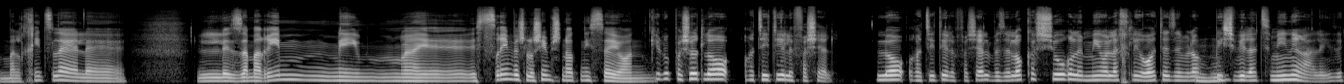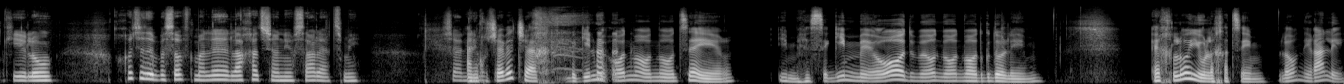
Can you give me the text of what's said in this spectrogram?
מלחיץ ל... ל... לזמרים מ-20 ו-30 שנות ניסיון. כאילו פשוט לא רציתי לפשל. לא רציתי לפשל, וזה לא קשור למי הולך לראות את זה, ולא בשביל עצמי נראה לי, זה כאילו, יכול להיות שזה בסוף מלא לחץ שאני עושה לעצמי. שאני, אני חושבת שאת בגיל מאוד מאוד מאוד צעיר, עם הישגים מאוד מאוד מאוד מאוד גדולים, איך לא יהיו לחצים? לא? נראה לי.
